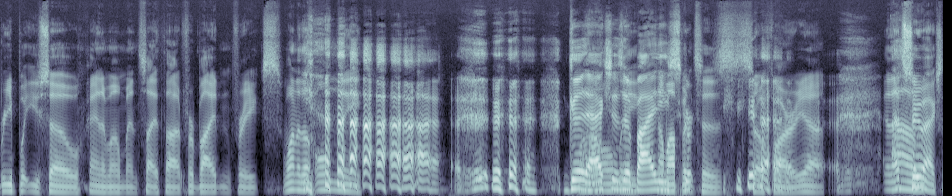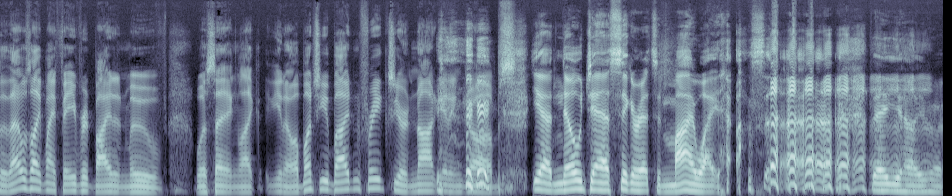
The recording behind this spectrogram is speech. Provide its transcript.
reap what you sow kind of moments I thought for Biden freaks. One of the only good of actions only Biden. scr- so far, yeah. Yeah, that's Um, true. Actually, that was like my favorite Biden move was saying like, you know, a bunch of you Biden freaks, you're not getting jobs. yeah, no jazz cigarettes in my White House. there you go.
